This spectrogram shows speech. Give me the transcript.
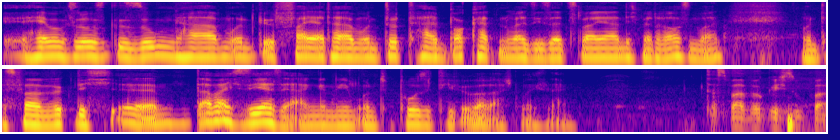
hemmungslos gesungen haben und gefeiert haben und total Bock hatten, weil sie seit zwei Jahren nicht mehr draußen waren. Und das war wirklich, ähm, da war ich sehr, sehr angenehm und positiv überrascht, muss ich sagen. Das war wirklich super.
